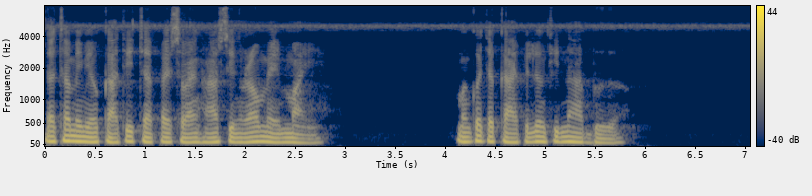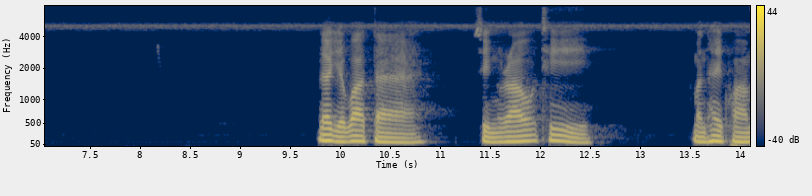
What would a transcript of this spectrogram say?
และถ้าไม่มีโอกาสที่จะไปแสวงหาสิ่งเราใหม่ๆ มันก็จะกลายเป็นเรื่องที่น่าเบื่อ แล้วอย่าว่าแต่สิ่งเร้าที่มันให้ความ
